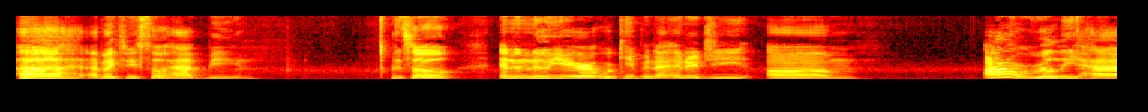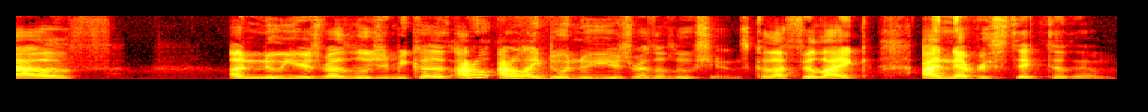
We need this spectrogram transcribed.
uh, that makes me so happy. And so in the new year, we're keeping that energy. Um, I don't really have a New Year's resolution because I don't I don't like doing New Year's resolutions because I feel like I never stick to them.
